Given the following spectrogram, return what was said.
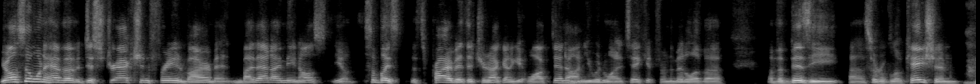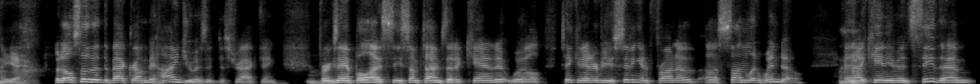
You also want to have a distraction-free environment. And by that, I mean also, you know, someplace that's private that you're not going to get walked in mm -hmm. on. You wouldn't want to take it from the middle of a of a busy uh, sort of location. Yeah. But also that the background behind you isn't distracting. Mm -hmm. For mm-hmm. example, I see sometimes that a candidate will take an interview sitting in front of a sunlit window and I can't even see them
